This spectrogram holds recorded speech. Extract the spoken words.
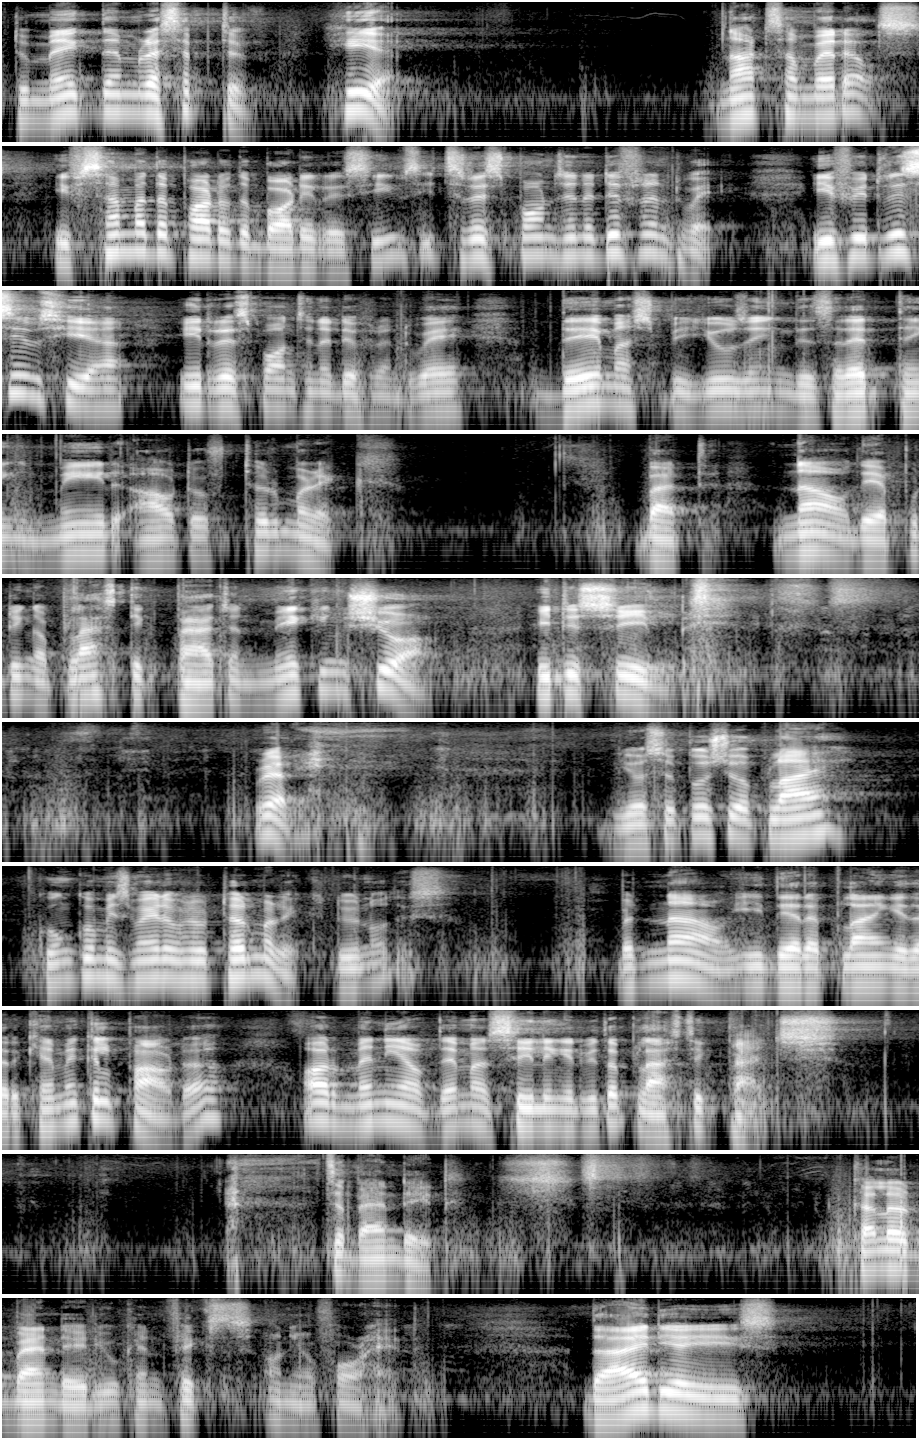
to make them receptive here, not somewhere else. If some other part of the body receives, it responds in a different way. If it receives here, it responds in a different way. They must be using this red thing made out of turmeric. But now they are putting a plastic patch and making sure it is sealed Really. You're supposed to apply, kumkum is made out of turmeric, do you know this? But now they're applying either chemical powder or many of them are sealing it with a plastic patch. it's a band-aid. Colored band-aid you can fix on your forehead. The idea is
